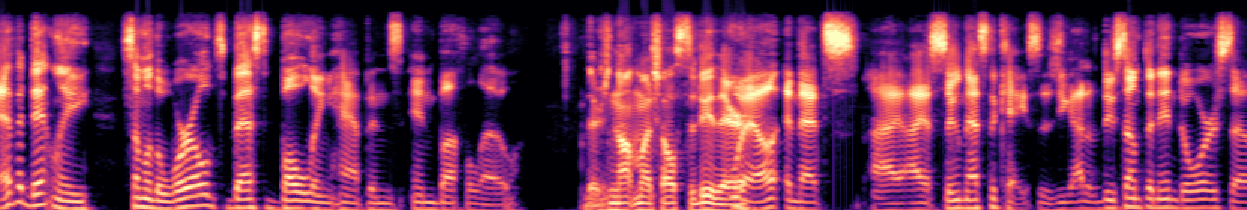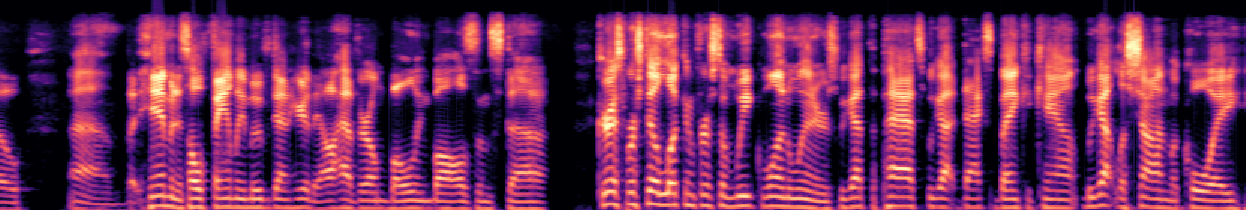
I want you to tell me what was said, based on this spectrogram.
Evidently, some of the world's best bowling happens in Buffalo. There's not much else to do there. Well, and that's I, I assume that's the case. Is you got to do something indoors. So, um, but him and his whole family moved down here. They all have their own bowling balls and stuff. Chris, we're still looking for some Week One winners. We got the Pats. We got Dak's bank account. We got LeSean McCoy.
